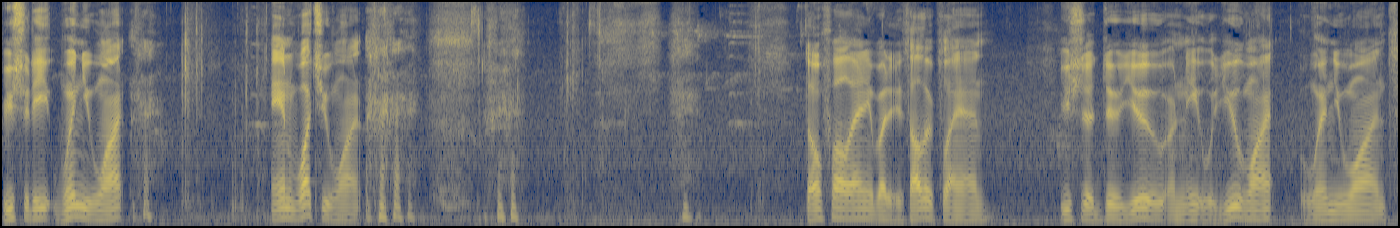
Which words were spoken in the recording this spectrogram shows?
You should eat when you want and what you want. Don't follow anybody's other plan. You should do you and eat what you want when you want.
